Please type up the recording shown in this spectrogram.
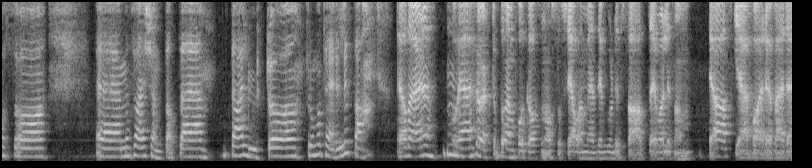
og så eh, Men så har jeg skjønt at det, det er lurt å promotere litt, da. Ja, det er det. Og jeg hørte på den podkasten og sosiale medier hvor du sa at det var liksom Ja, skal jeg bare være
